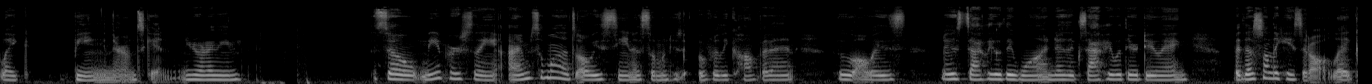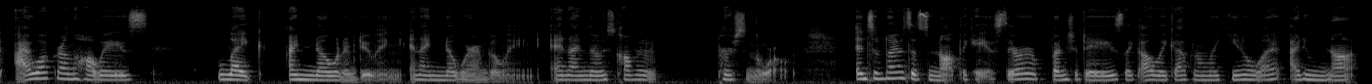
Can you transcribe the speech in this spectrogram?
like being in their own skin. You know what I mean? So, me personally, I'm someone that's always seen as someone who's overly confident, who always knows exactly what they want, knows exactly what they're doing, but that's not the case at all. Like, I walk around the hallways like I know what I'm doing and I know where I'm going, and I'm the most confident person in the world. And sometimes that's not the case. There are a bunch of days, like, I'll wake up and I'm like, you know what? I do not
